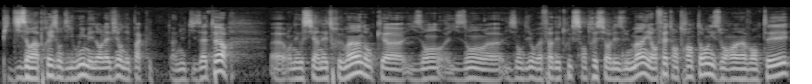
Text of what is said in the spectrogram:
Puis dix ans après, ils ont dit oui, mais dans la vie, on n'est pas qu'un utilisateur. Euh, on est aussi un être humain, donc euh, ils, ont, ils, ont, ils ont dit on va faire des trucs centrés sur les humains. Et en fait, en 30 ans, ils ont réinventé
